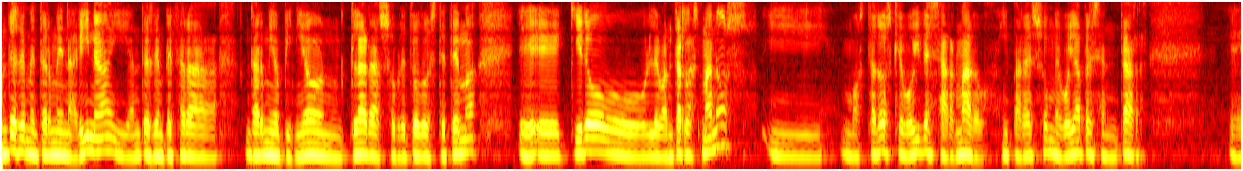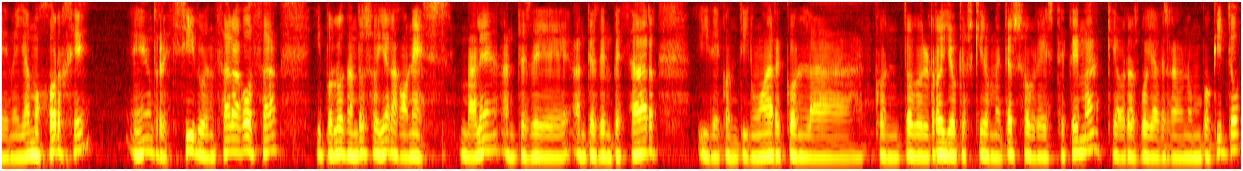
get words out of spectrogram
Antes de meterme en harina y antes de empezar a dar mi opinión clara sobre todo este tema, eh, eh, quiero levantar las manos y mostraros que voy desarmado y para eso me voy a presentar. Eh, me llamo Jorge, ¿eh? resido en Zaragoza y por lo tanto soy aragonés, ¿vale? Antes de, antes de empezar y de continuar con, la, con todo el rollo que os quiero meter sobre este tema, que ahora os voy a desgranar un poquito,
